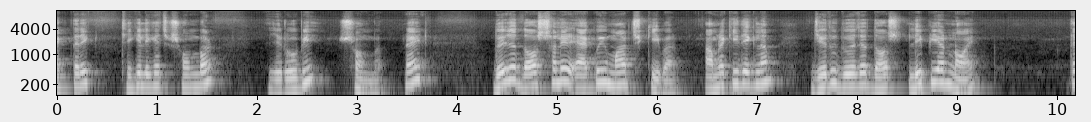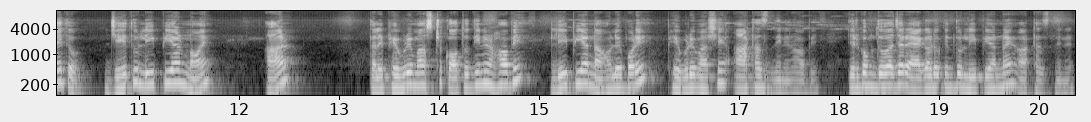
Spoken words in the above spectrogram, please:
এক তারিখ ঠিকই লিখেছে সোমবার যে রবি সোমবার রাইট দু হাজার দশ সালের একই মার্চ কী বার? আমরা কি দেখলাম? যেহেতু দু হাজার দশ লিপ ইয়ার নয়, তাই তো? যেহেতু লিপ ইয়ার নয়, আর তাহলে ফেব্রুয়ারি মাসটা কত দিনের হবে? লিপ ইয়ার না হলে পরে ফেব্রুয়ারি মাসে আঠাশ দিনের হবে। যেরকম দু কিন্তু লিপ ইয়ার নয়, আঠাশ দিনের।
